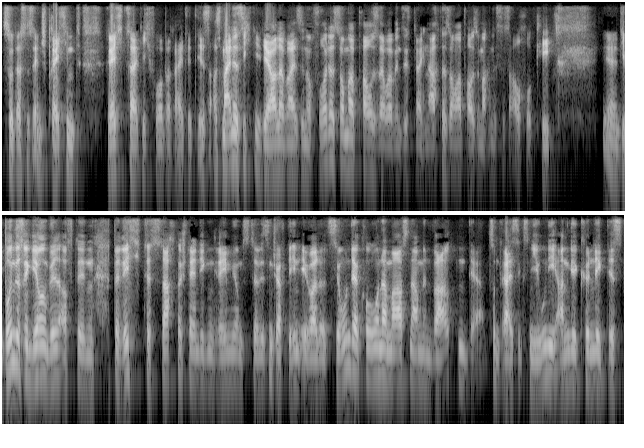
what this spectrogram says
sodass es entsprechend rechtzeitig vorbereitet ist. Aus meiner Sicht idealerweise noch vor der Sommerpause, aber wenn Sie es gleich nach der Sommerpause machen, ist es auch okay. Äh, die Bundesregierung will auf den Bericht des Sachverständigengremiums zur wissenschaftlichen Evaluation der Corona-Maßnahmen warten, der zum 30. Juni angekündigt ist.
